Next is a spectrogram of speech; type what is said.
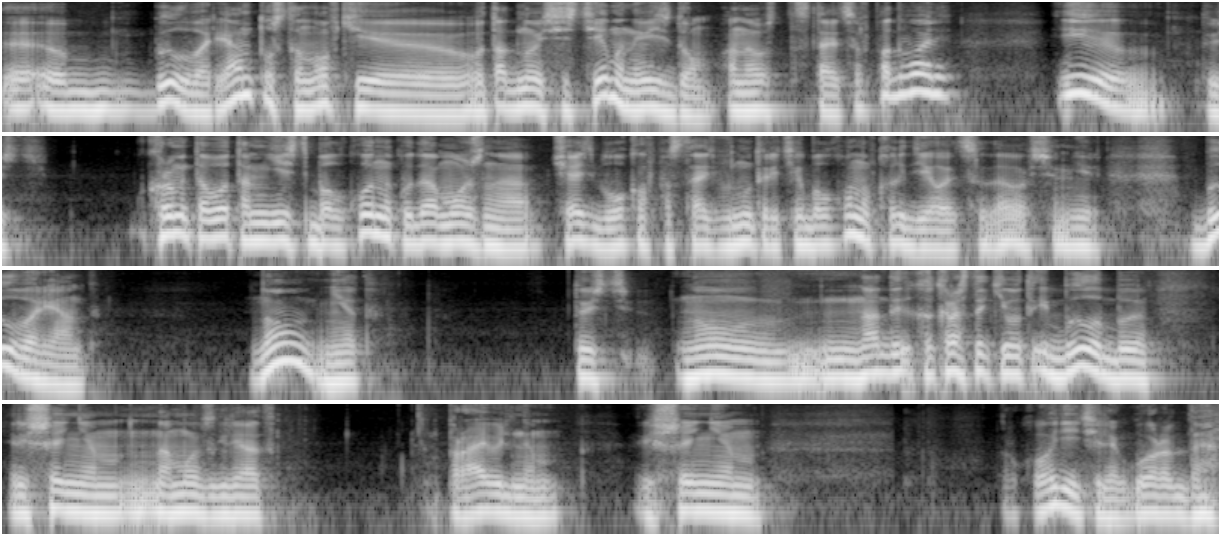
э, был вариант установки вот одной системы на весь дом. Она ставится в подвале, и то есть Кроме того, там есть балконы, куда можно часть блоков поставить внутрь этих балконов, как делается да, во всем мире. Был вариант, но нет. То есть, ну, надо как раз-таки вот и было бы решением, на мой взгляд, правильным решением руководителя города,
